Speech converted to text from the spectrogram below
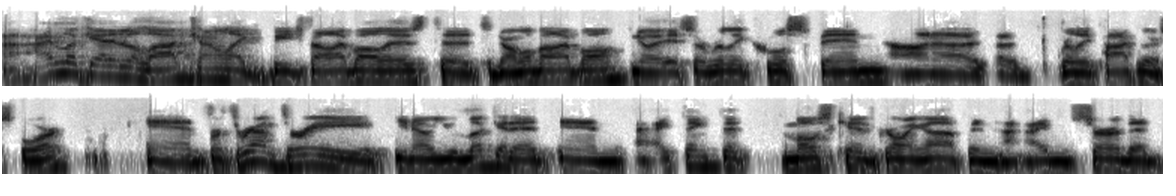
I look at it a lot, kind of like beach volleyball is to, to normal volleyball. You know, it's a really cool spin on a, a really popular sport. And for three on three, you know, you look at it and I think that most kids growing up, and I'm sure that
